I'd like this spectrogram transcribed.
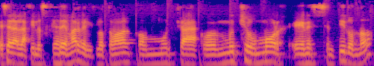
Esa era la filosofía de Marvel, lo tomaban con mucha, con mucho humor en ese sentido, ¿no?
